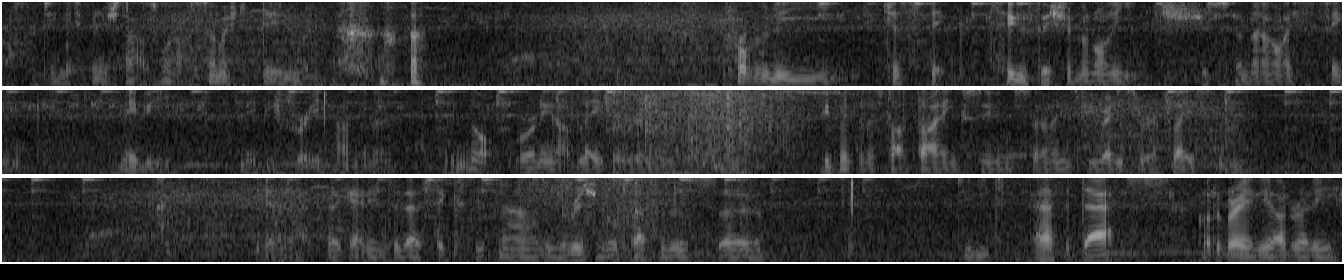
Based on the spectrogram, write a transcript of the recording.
Oh, I do need to finish that as well. So much to do. Probably just stick two fishermen on each just for now, I think. Maybe maybe three, I don't know. Not running out of labour really. People are going to start dying soon, so I need to be ready to replace them. Yeah, they're getting into their 60s now, the original settlers, so do need to prepare for deaths. Got a graveyard ready.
